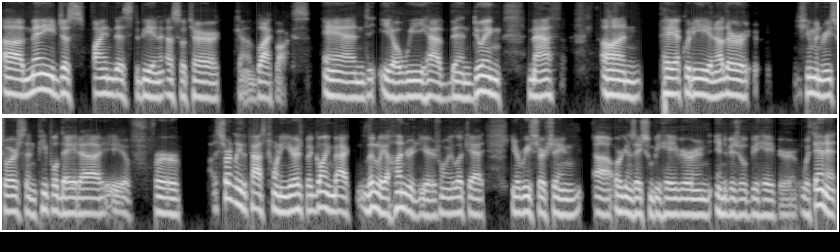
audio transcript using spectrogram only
Uh, many just find this to be an esoteric kind of black box. And you know, we have been doing math on pay equity and other human resource and people data you know, for certainly the past 20 years, but going back literally 100 years when we look at, you know, researching uh, organizational behavior and individual behavior within it.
